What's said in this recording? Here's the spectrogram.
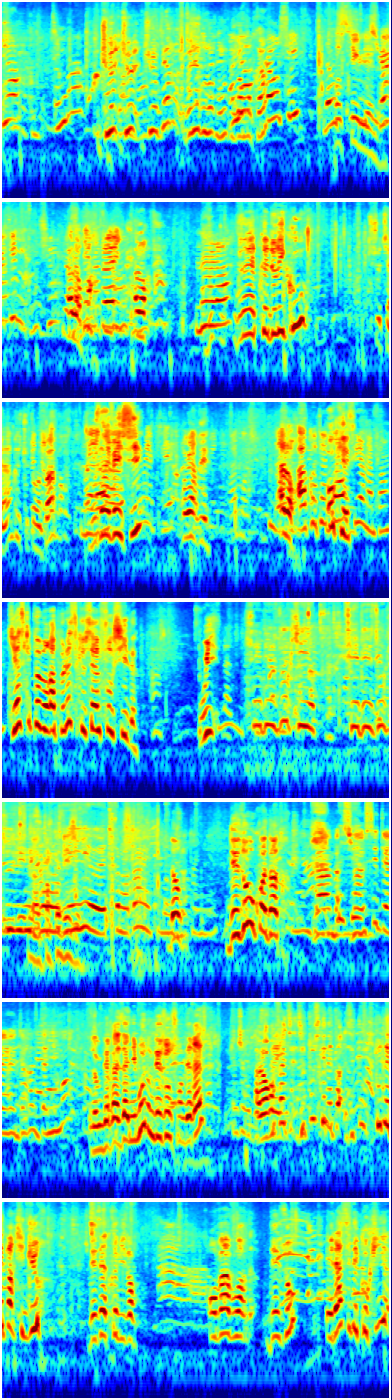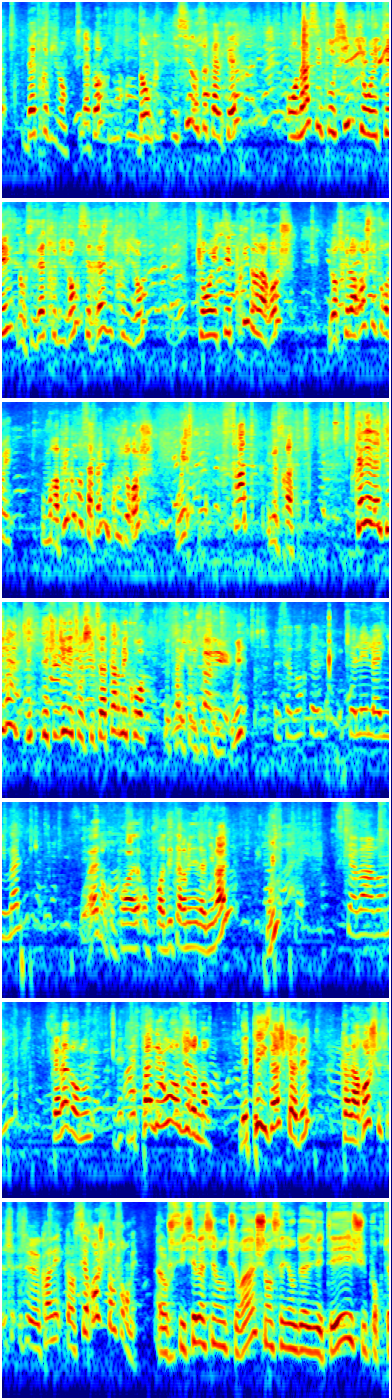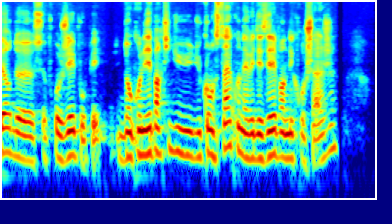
tu veux, tu veux- tu veux bien venir nous, nous- nous en montrer un? Là aussi. Là aussi. Monsieur. Alors, alors. Vous en avez près de Ricou Je tiens, que tu tombes pas? Vous en avez ici Regardez. Alors, à côté de ok. moi aussi, il y en a plein. Qui est-ce qui peut me rappeler ce que c'est un fossile? Oui, C'est des os qui, c'est des os qui ont vieilli euh, très longtemps. et qui- donc des os ou quoi d'autre Bah, bah, bah aussi des, des races d'animaux. Donc des restes d'animaux, donc des os sont des restes. Alors en fait, c'est- tout ce qui est c'est tout- toutes les parties dures des êtres vivants. On va avoir des os et là c'est des coquilles d'êtres vivants, d'accord? Donc ici dans ce calcaire, on a ces fossiles qui ont été, donc ces êtres vivants, ces restes d'êtres vivants, qui ont été pris dans la roche lorsque la roche s'est formée. Vous me rappelez comment ça s'appelle une couche de roche Oui. Strate. Une strate. Quel est l'intérêt d'é- d'étudier les fossiles? Ça permet quoi de travailler sur les fossiles? Oui. De savoir quel, quel est l'animal. Ouais, donc on pourra, on pourra déterminer l'animal. Oui. Ce qu'il y avait avant nous. Ce qu'il y avait avant nous, les, les paléo-environnements, les paysages qu'il y avait quand, la roche, quand, les, quand ces roches sont formées. Alors, je suis Sébastien Ventura, je suis enseignant de SVT et je suis porteur de ce projet épopée. Donc, on est parti du, du constat qu'on avait des élèves en décrochage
